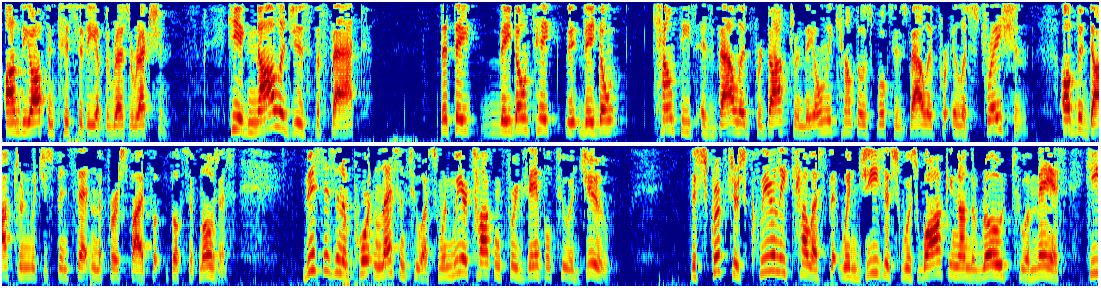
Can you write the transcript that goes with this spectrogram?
on the authenticity of the resurrection he acknowledges the fact that they, they don't take, they, they don't count these as valid for doctrine. They only count those books as valid for illustration of the doctrine which has been set in the first five books of Moses. This is an important lesson to us. When we are talking, for example, to a Jew, the scriptures clearly tell us that when Jesus was walking on the road to Emmaus, he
